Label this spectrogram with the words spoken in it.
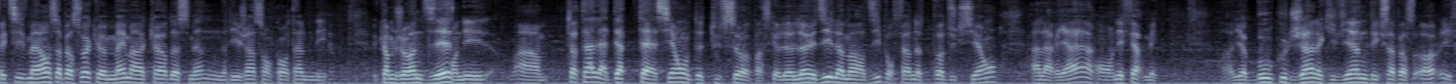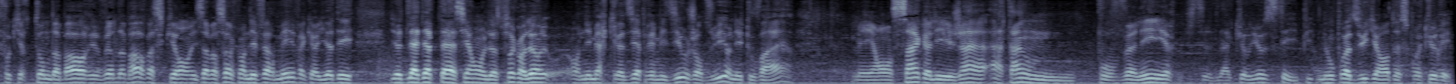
effectivement, on s'aperçoit que même en cœur de semaine, les gens sont contents de venir. Comme Johan disait, on est en totale adaptation de tout ça, parce que le lundi et le mardi, pour faire notre production à l'arrière, on est fermé il y a beaucoup de gens là, qui viennent et qui s'aperçoivent oh, il faut qu'ils retournent de bord, ils reviennent de bord parce qu'ils s'aperçoivent qu'on est fermé. Fait il, y a des, il y a de l'adaptation. C'est pour ça qu'on on est mercredi après-midi aujourd'hui, on est ouvert. Mais on sent que les gens attendent pour venir. C'est de la curiosité. Et puis nos produits qui ont hâte de se procurer.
